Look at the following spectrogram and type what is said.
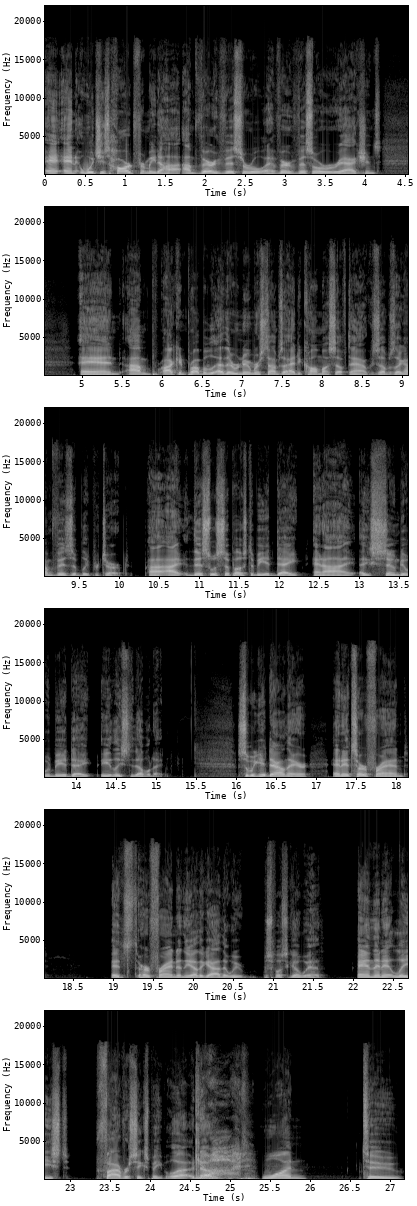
and, and which is hard for me to hide. I'm very visceral. I have very visceral reactions, and I'm I can probably there were numerous times I had to calm myself down because I was like I'm visibly perturbed. I, I this was supposed to be a date, and I assumed it would be a date, at least a double date. So we get down there, and it's her friend, it's her friend and the other guy that we were supposed to go with, and then at least five or six people. Uh, no, one, two,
